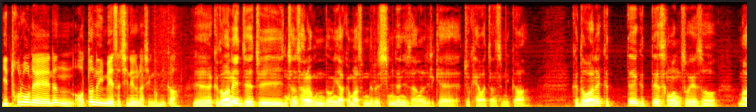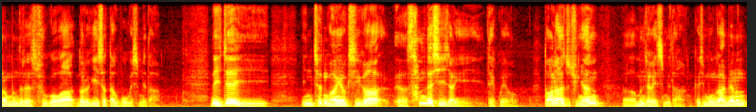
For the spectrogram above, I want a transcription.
이 토론회는 어떤 의미에서 진행을 하신 겁니까? 예, 그동안에 이제 저희 인천 사랑 운동이 아까 말씀드린 10년 이상을 이렇게 쭉 해왔지 않습니까? 그동안에 그때 그때 상황 속에서 많은 분들의 수고와 노력이 있었다고 보고 있습니다. 근데 이제 이 인천광역시가 3대 시장이 됐고요. 또 하나 아주 중요한 어, 문제가 있습니다. 그것이 뭔가 하면은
